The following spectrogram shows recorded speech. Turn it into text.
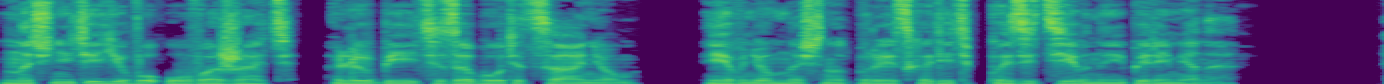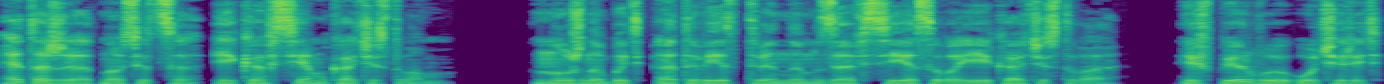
Начните его уважать, любить, заботиться о нем, и в нем начнут происходить позитивные перемены. Это же относится и ко всем качествам. Нужно быть ответственным за все свои качества, и в первую очередь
